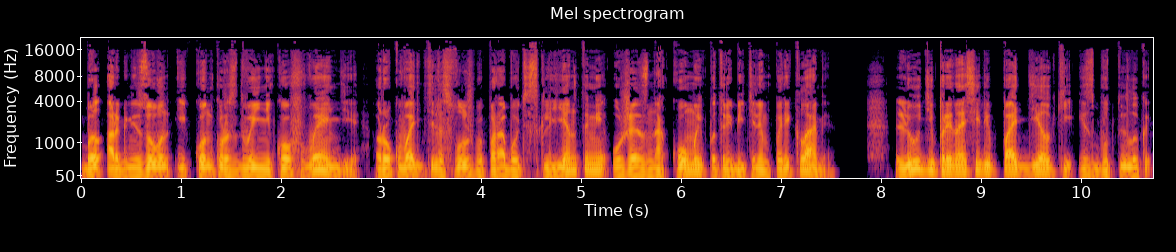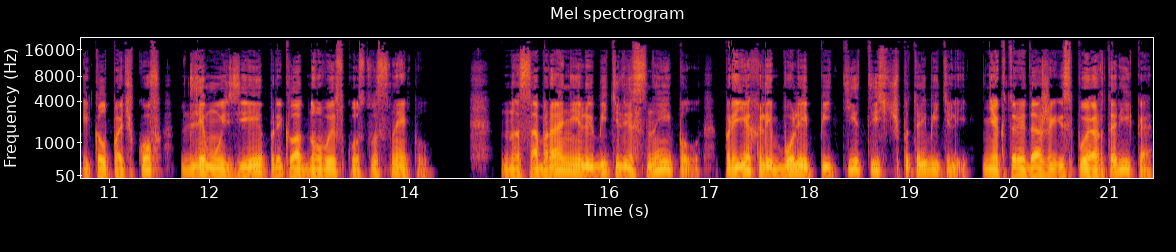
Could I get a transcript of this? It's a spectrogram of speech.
Был организован и конкурс двойников Венди, руководителя службы по работе с клиентами, уже знакомый потребителям по рекламе. Люди приносили подделки из бутылок и колпачков для музея прикладного искусства Снейпл. На собрание любителей Снейпл приехали более пяти тысяч потребителей, некоторые даже из Пуэрто-Рико,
